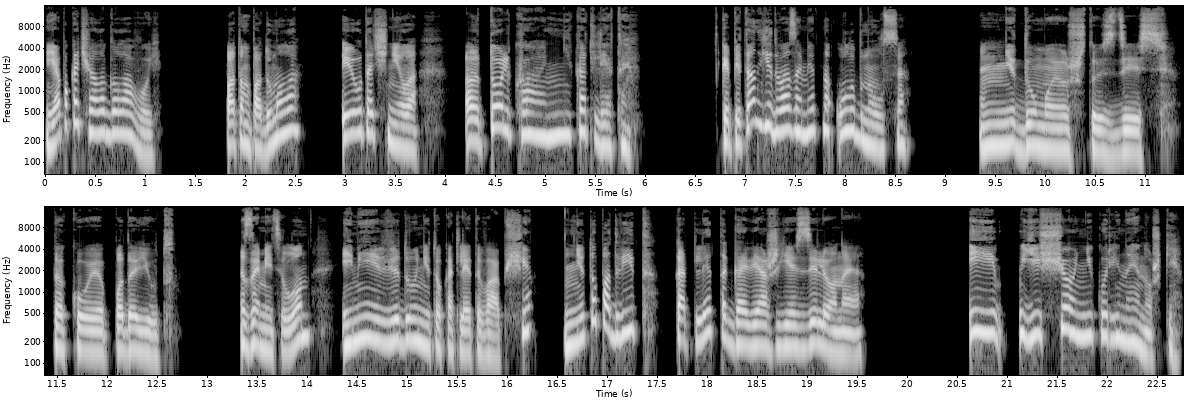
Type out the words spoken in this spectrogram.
Я покачала головой. Потом подумала и уточнила. «Э, «Только не котлеты». Капитан едва заметно улыбнулся. «Не думаю, что здесь такое подают», — заметил он, имея в виду не то котлеты вообще, не то под вид котлета говяжья зеленая. «И еще не куриные ножки»,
